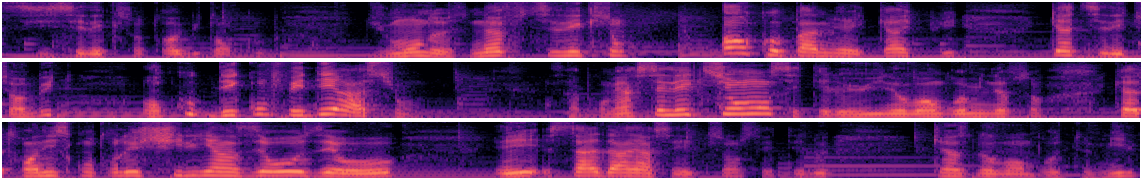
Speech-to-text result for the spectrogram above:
6 sélections, 3 buts en Coupe du Monde, 9 sélections en Copa América et puis 4 sélections en but en Coupe des Confédérations. Sa première sélection, c'était le 8 novembre 1990 contre le Chilien 0-0. Et sa dernière sélection, c'était le 15 novembre 2000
